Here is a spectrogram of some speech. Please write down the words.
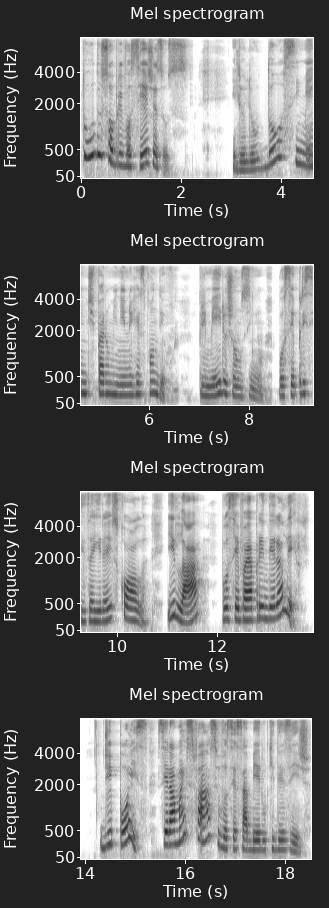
tudo sobre você, Jesus. Ele olhou docemente para o menino e respondeu: Primeiro, Joãozinho, você precisa ir à escola e lá você vai aprender a ler. Depois será mais fácil você saber o que deseja.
